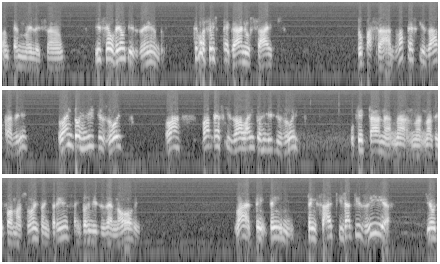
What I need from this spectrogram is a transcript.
quando terminou a eleição. Isso eu venho dizendo. Se vocês pegarem o site do passado, vá pesquisar para ver. Lá em 2018, lá, vá pesquisar lá em 2018 o que está na, na, na, nas informações na imprensa, em 2019. Lá tem, tem, tem site que já dizia que eu,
